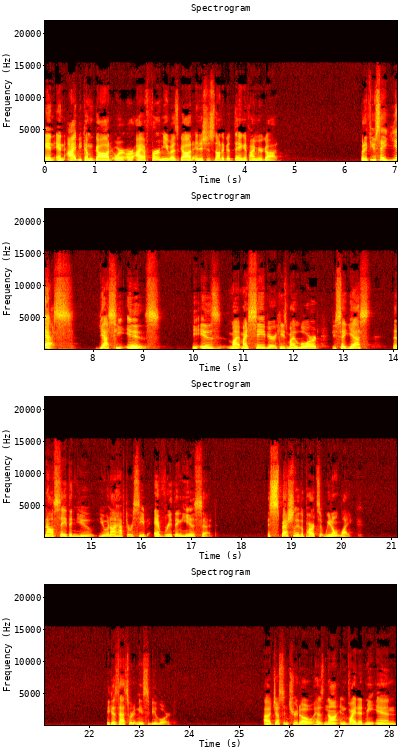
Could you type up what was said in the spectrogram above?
And, and I become God, or, or I affirm you as God, and it's just not a good thing if I'm your God. But if you say, yes, yes, He is, He is my, my Savior, He's my Lord, if you say yes, then I'll say, then you, you and I have to receive everything He has said, especially the parts that we don't like because that's what it means to be Lord. Uh, Justin Trudeau has not invited me in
